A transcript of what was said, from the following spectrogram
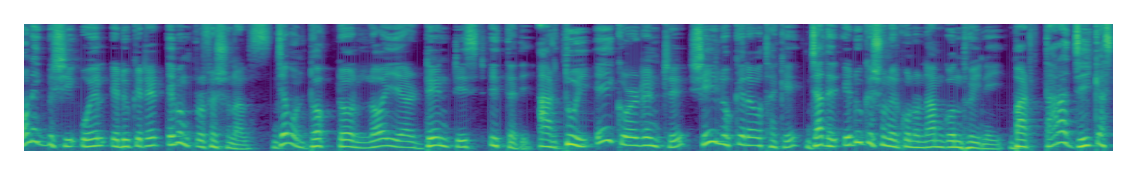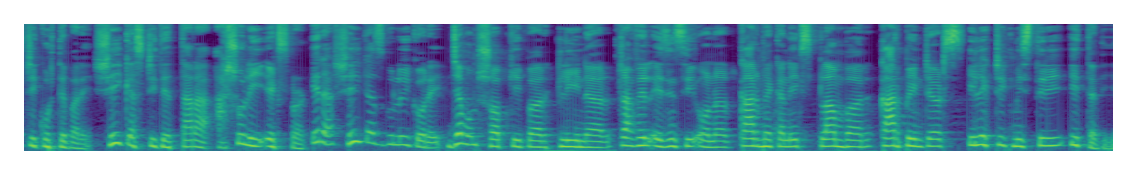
অনেক বেশি ওয়েল এডুকেটেড এবং প্রফেশনালস যেমন ডক্টর লয়ার ডেন্টিস্ট ইত্যাদি। আর দুই, এই কোয়াড্রেন্টে সেই লোকেরাও থাকে যাদের এডুকেশনের কোনো নামগন্ধই নেই। বাট তারা যেই কাজটি করতে পারে, সেই কাজটিতে তারা আসলেই এক্সপার্ট এরা সেই কাজগুলোই করে, যেমন shopkeeper cleaner travel agency owner car mechanics plumber carpenters electric মিস্ত্রি ইত্যাদি।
